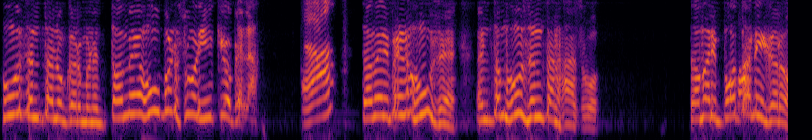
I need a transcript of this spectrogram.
હું જનતાનું કર્મ નથી. તમે હું પણ શું ઈ કયો પેલા હા? તમારી પેલા શું છે? અને તમે હું જનતાને હાસવો? તમારી પોતાની કરો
